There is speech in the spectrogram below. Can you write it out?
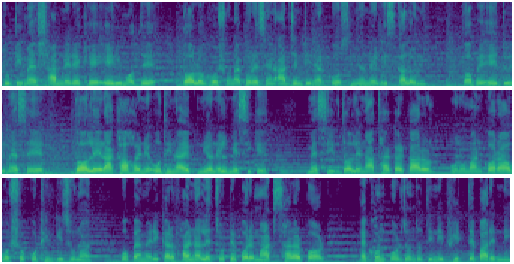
দুটি ম্যাচ সামনে রেখে এরই মধ্যে দলও ঘোষণা করেছেন আর্জেন্টিনার কোচ নিওনেল স্কালোনি। তবে এই দুই ম্যাচের দলে রাখা হয়নি অধিনায়ক নিওনেল মেসিকে। মেসির দলে না থাকার কারণ অনুমান করা অবশ্য কঠিন কিছু নয়। কোপা আমেরিকার ফাইনালে চোটে পড়ে মাঠ ছাড়ার পর এখন পর্যন্ত তিনি ফিরতে পারেননি।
